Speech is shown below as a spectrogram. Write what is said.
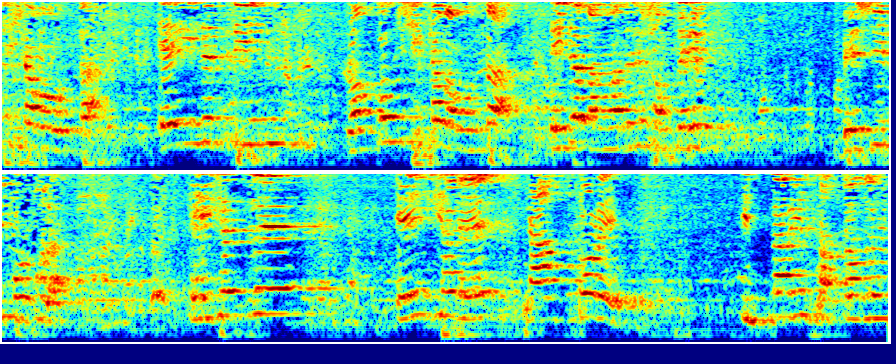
শিক্ষা ব্যবস্থা। এই যে তিন রকম শিক্ষা ব্যবস্থা এইটা বাংলাদেশের সব থেকে বেশি পপুলার এই ক্ষেত্রে এইখানে কাজ করে ইসলামী ছাত্র আন্দোলন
